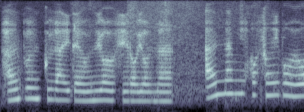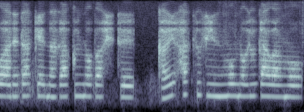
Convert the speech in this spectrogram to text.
半分くらいで運用しろよな。あんなに細い棒をあれだけ長く伸ばして、開発陣も乗る側も、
